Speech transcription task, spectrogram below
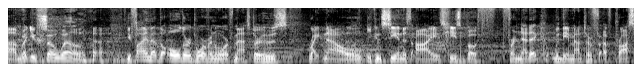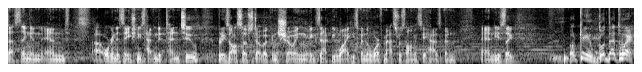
Um, but you so well. you find that the older dwarven wharf master, who's right now, you can see in his eyes, he's both frenetic with the amount of, of processing and, and uh, organization he's having to tend to, but he's also stoic and showing exactly why he's been the wharf master as long as he has been. And he's like, okay, go that way.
